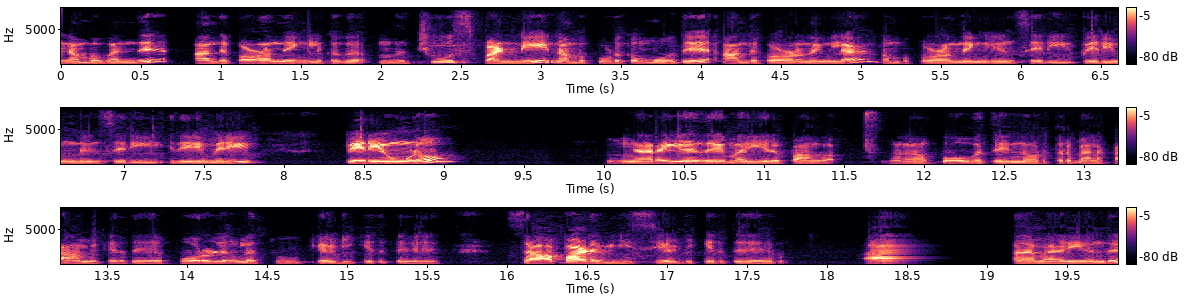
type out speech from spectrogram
நம்ம வந்து அந்த குழந்தைங்களுக்கு சூஸ் பண்ணி நம்ம கொடுக்கும்போது அந்த குழந்தைங்கள நம்ம குழந்தைங்களையும் சரி பெரியவங்களையும் சரி இதே மாதிரி பெரியவங்களும் நிறைய இதே மாதிரி இருப்பாங்க. கோபத்தை கோவத்தை இன்னொருத்தர் மேல காமிக்கிறது பொருளுங்களை தூக்கி அடிக்கிறது சாப்பாடை வீசி அடிக்கிறது அதை அத மாதிரி வந்து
